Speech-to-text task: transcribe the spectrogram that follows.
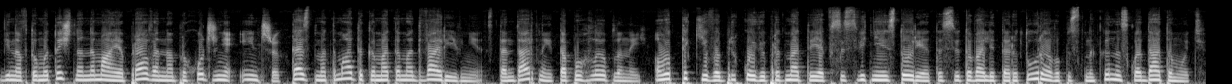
він автоматично не має права на проходження інших. Тест математики матиме два рівні стандартний та поглиблений. А от такі вибіркові предмети, як всесвітня історія та світова література, випускники не складатимуть.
